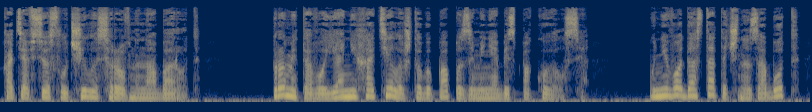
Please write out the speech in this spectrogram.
хотя все случилось ровно наоборот. Кроме того, я не хотела, чтобы папа за меня беспокоился. У него достаточно забот —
